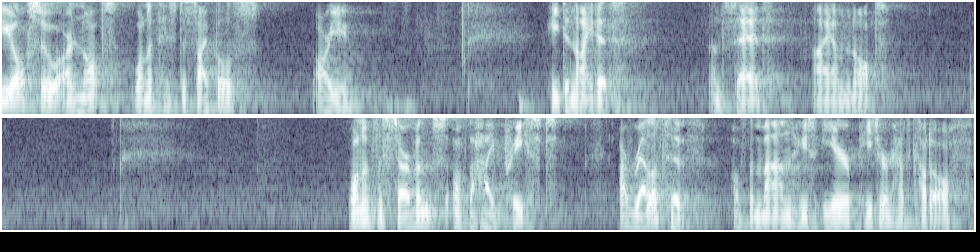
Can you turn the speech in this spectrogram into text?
You also are not one of his disciples, are you? He denied it and said, I am not. One of the servants of the high priest, a relative of the man whose ear Peter had cut off,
